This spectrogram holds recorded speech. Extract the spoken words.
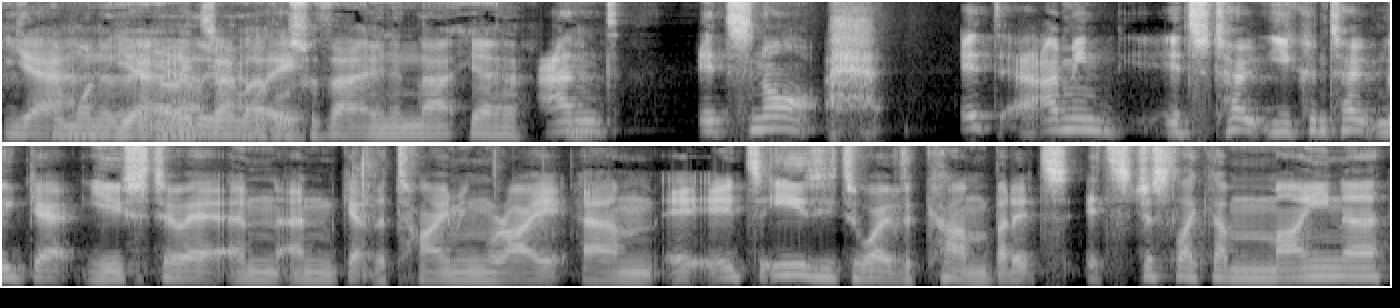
Yeah, in one of the yeah, earlier exactly. levels with that, and in that, yeah, and it's not it i mean it's to, you can totally get used to it and and get the timing right. Um it, it's easy to overcome but it's it's just like a minor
